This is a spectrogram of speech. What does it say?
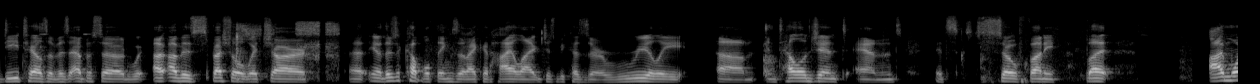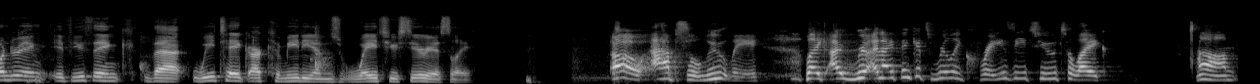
details of his episode, uh, of his special, which are, uh, you know, there's a couple things that I could highlight just because they're really um, intelligent and it's so funny. But I'm wondering if you think that we take our comedians way too seriously. Oh, absolutely. Like I re- and I think it's really crazy too to like um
